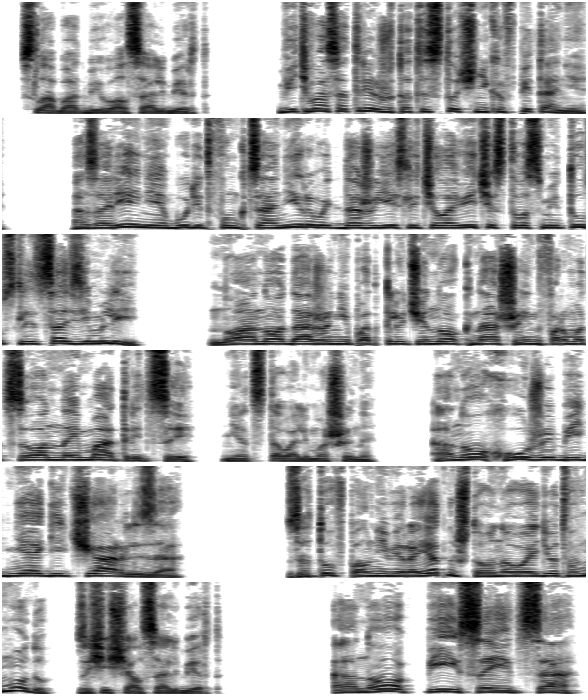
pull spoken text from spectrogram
– слабо отбивался Альберт. «Ведь вас отрежут от источников питания. Озарение будет функционировать, даже если человечество сметут с лица Земли. Но оно даже не подключено к нашей информационной матрице», – не отставали машины. «Оно хуже бедняги Чарльза». «Зато вполне вероятно, что оно войдет в моду», – защищался Альберт. «Оно писается»,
